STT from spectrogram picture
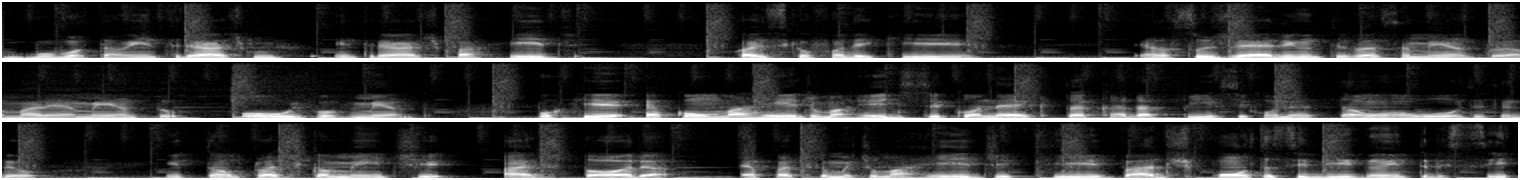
vou botar entre aspas, entre aspas, rede. Quase que eu falei que ela sugere um entrelaçamento, amareamento ou envolvimento, porque é como uma rede, uma rede se conecta, cada fio se conecta um ao outro, entendeu? Então, praticamente a história é praticamente uma rede que vários pontos se ligam entre si.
